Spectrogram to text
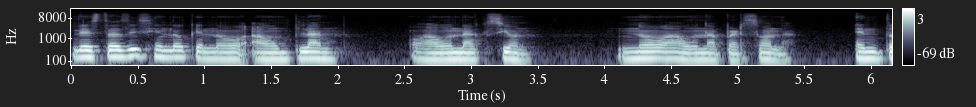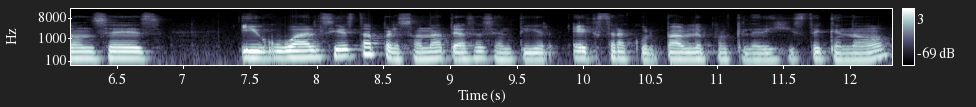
Le estás diciendo que no a un plan o a una acción, no a una persona. Entonces, Igual si esta persona te hace sentir extra culpable porque le dijiste que no,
